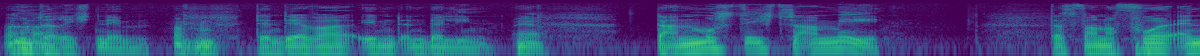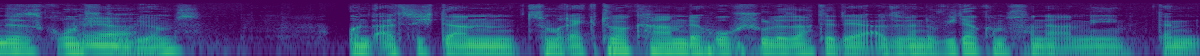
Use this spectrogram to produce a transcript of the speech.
Unterricht nehmen. Denn der war eben in Berlin. Ja. Dann musste ich zur Armee. Das war noch vor Ende des Grundstudiums. Und als ich dann zum Rektor kam der Hochschule, sagte der, also wenn du wiederkommst von der Armee, dann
